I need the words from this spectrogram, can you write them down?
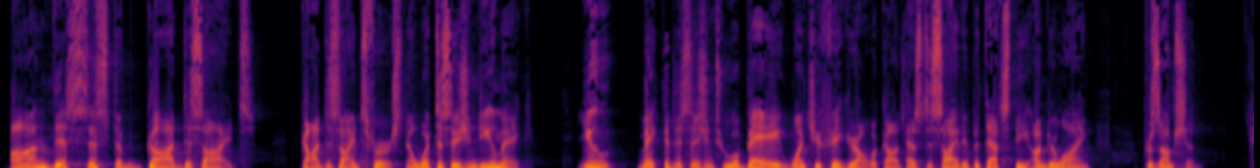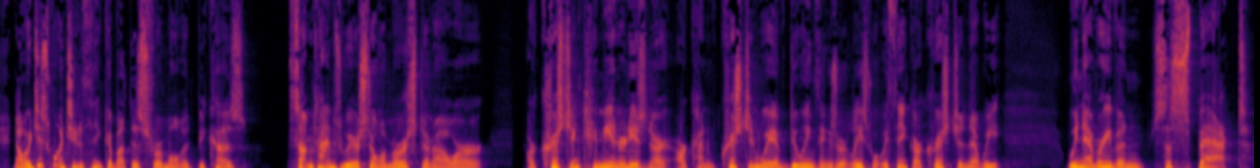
On this system, God decides. God decides first. Now, what decision do you make? You make the decision to obey once you figure out what God has decided, but that's the underlying presumption. Now, I just want you to think about this for a moment because sometimes we are so immersed in our our Christian communities and our, our kind of Christian way of doing things, or at least what we think are Christian, that we, we never even suspect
